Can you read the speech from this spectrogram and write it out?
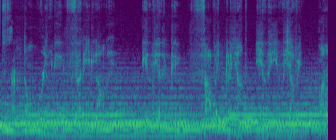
சட்டம் ஒழுங்கு சரியில்லாமல் இந்தியனுக்கு சாவை கிடையாது. இந்த இந்தியாவின் வரலாறு.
